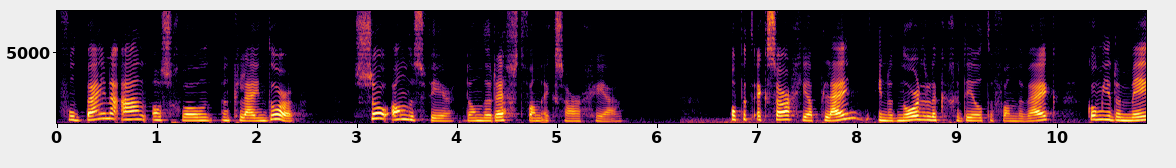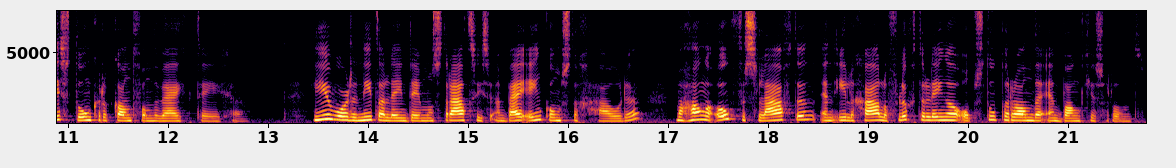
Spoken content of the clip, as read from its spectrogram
voelt bijna aan als gewoon een klein dorp. Zo anders weer dan de rest van Exarchia. Op het Exarchiaplein, in het noordelijke gedeelte van de wijk, kom je de meest donkere kant van de wijk tegen. Hier worden niet alleen demonstraties en bijeenkomsten gehouden, maar hangen ook verslaafden en illegale vluchtelingen op stoepenranden en bankjes rond.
